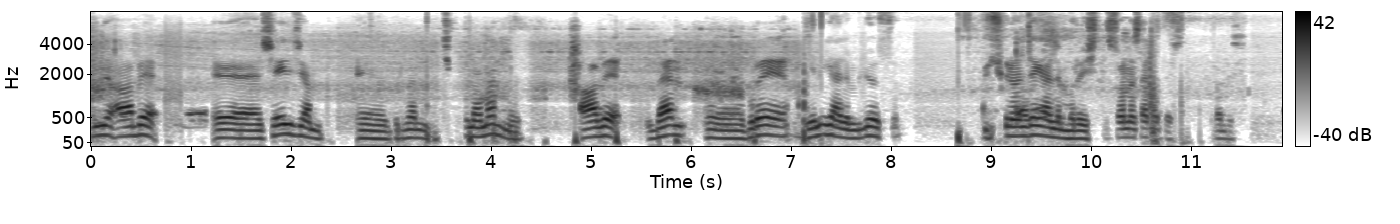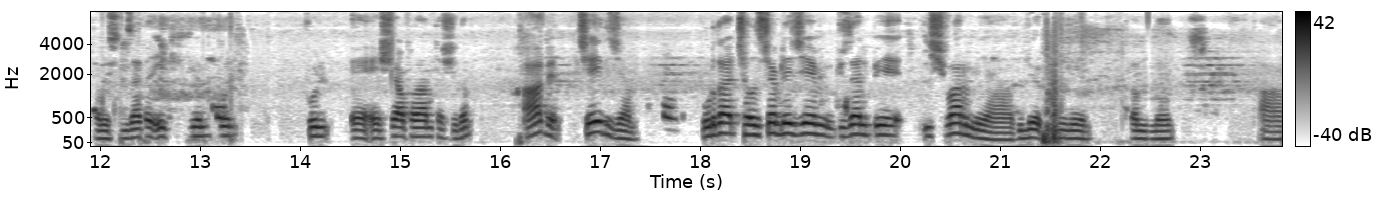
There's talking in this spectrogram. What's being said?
Şimdi abi eee şey diyeceğim eee dur ben çıktım hemen mi? Abi ben eee, buraya yeni geldim biliyorsun. Üç gün önce geldim buraya işte sonra sen de taşıdın. Tanıştın zaten ilk iki gün full full eee, eşya falan taşıdım. Abi şey diyeceğim. Burada çalışabileceğim güzel bir iş var mı ya? Biliyor bildiğin tanıdığın. Aa.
